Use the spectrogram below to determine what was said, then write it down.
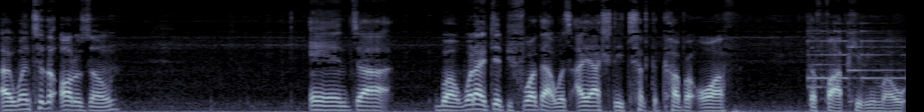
I went to the AutoZone, and uh, well, what I did before that was I actually took the cover off the fob key remote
